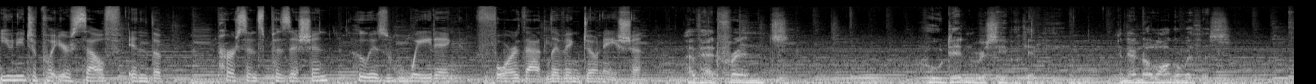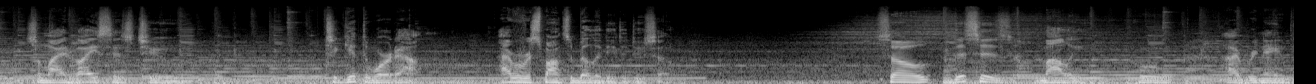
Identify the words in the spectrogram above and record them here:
You need to put yourself in the person's position who is waiting for that living donation. I've had friends who didn't receive a kidney and they're no longer with us. So my advice is to to get the word out. I have a responsibility to do so. So this is Molly, who I've renamed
